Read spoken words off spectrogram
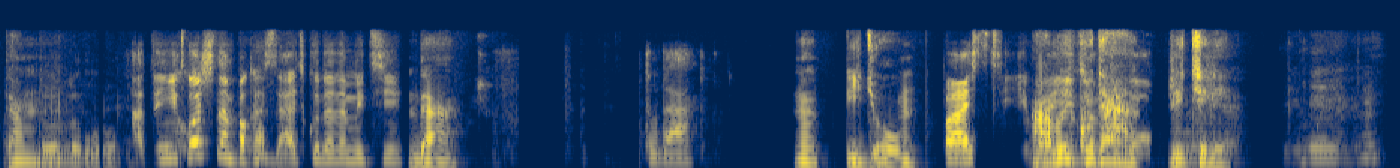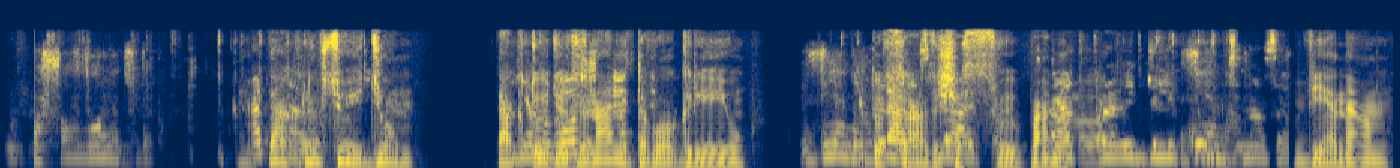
там, Ду-ду. А ты не хочешь нам показать, куда нам идти? да. Туда. Ну, идем. Спасибо. А вы куда, туда. жители? Пошел вон отсюда. Так, ну все, идем. Так, Я кто идет за нами, того грею. Веном. Кто сразу сейчас свою память. Веном.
